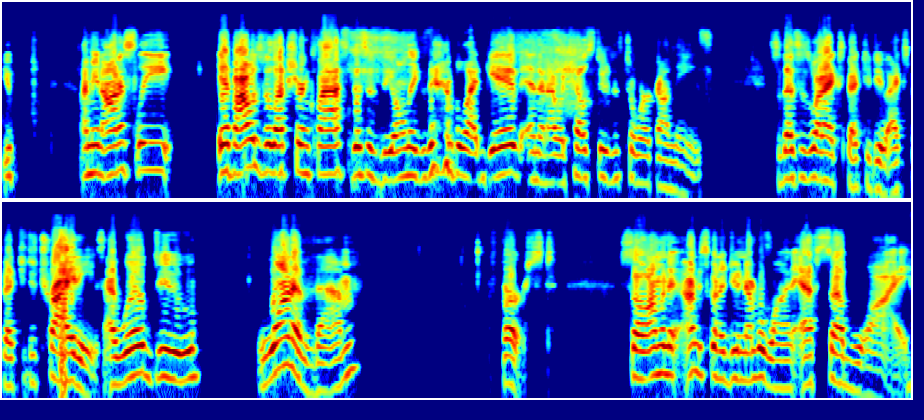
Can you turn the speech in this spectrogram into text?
You i mean honestly if i was to lecture in class this is the only example i'd give and then i would tell students to work on these. So this is what i expect you to do. I expect you to try these. I will do one of them first. So i'm gonna i'm just to do number one f sub y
